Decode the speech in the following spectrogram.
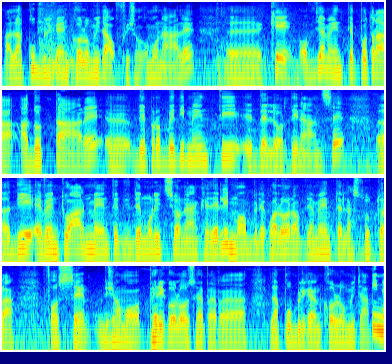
alla pubblica incolumità ufficio comunale eh, che ovviamente potrà adottare eh, dei provvedimenti, eh, delle ordinanze eh, di eventualmente di demolizione anche dell'immobile qualora ovviamente la struttura fosse diciamo, pericolosa per la pubblica incolumità. In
